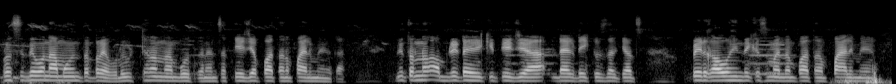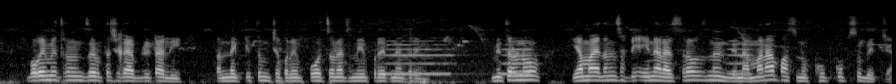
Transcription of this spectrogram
प्रसिद्ध व नामवंत ड्रायव्हर विठ्ठलांना बोधकर यांचा तेजा पाहताना पाहायला मिळतात मित्रांनो अपडेट आहे की तेजा डायरेक्ट एकवीस तारखेच पेडगाव हिंद केस मैदान पाहताना पाहायला मिळेल बघा मित्रांनो जर तशी काय अपडेट आली तर नक्की तुमच्यापर्यंत पोहोचवण्याचा मी प्रयत्न करेन. मित्रांनो या मैदानासाठी येणाऱ्या सर्व नंदींना मनापासून खूप खूप शुभेच्छा.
